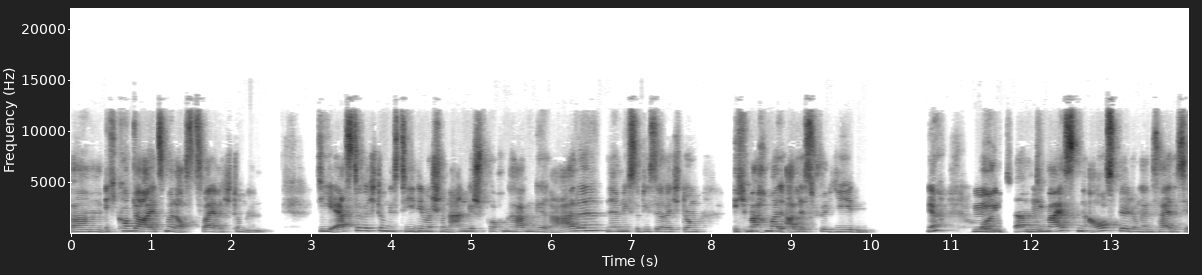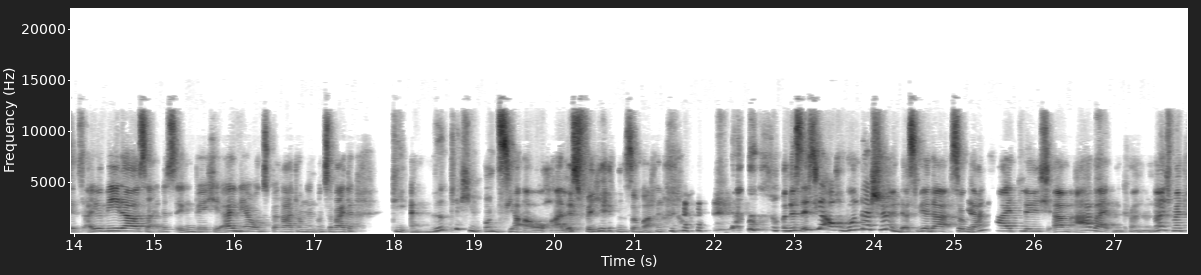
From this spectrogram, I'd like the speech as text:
Ähm, ich komme da jetzt mal aus zwei Richtungen. Die erste Richtung ist die, die wir schon angesprochen haben gerade, nämlich so diese Richtung, ich mache mal alles für jeden. Ja, mhm. und ähm, mhm. die meisten Ausbildungen, sei das jetzt Ayurveda, sei das irgendwelche Ernährungsberatungen und so weiter, die ermöglichen uns ja auch, alles für jeden zu machen. und es ist ja auch wunderschön, dass wir da so ja. ganzheitlich ähm, arbeiten können. Ne? Ich meine,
